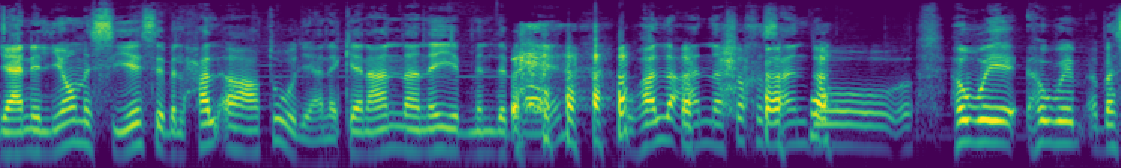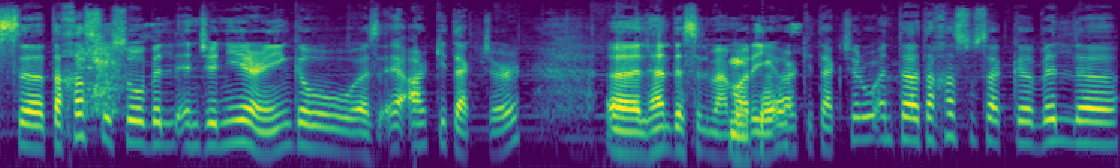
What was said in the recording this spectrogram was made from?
يعني اليوم السياسي بالحلقة على طول. يعني كان عندنا نايب من لبنان وهلأ عندنا شخص عنده هو هو بس تخصصه بال engineering و architecture الهندسة المعمارية architecture وأنت تخصصك بال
